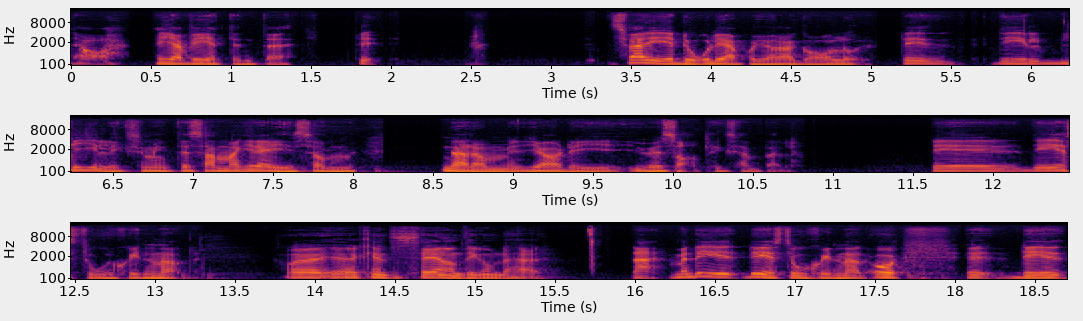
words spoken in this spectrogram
ja, jag vet inte. Det, Sverige är dåliga på att göra galor. Det, det blir liksom inte samma grej som när de gör det i USA till exempel. Det, det är stor skillnad. Ja, jag, jag kan inte säga någonting om det här. Nej, men det är, det är stor skillnad. Och eh, det,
